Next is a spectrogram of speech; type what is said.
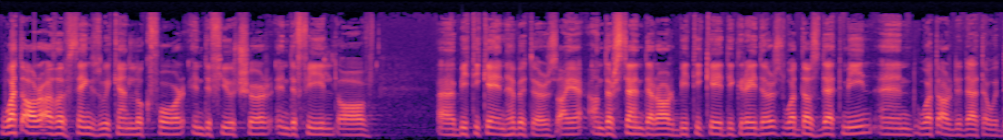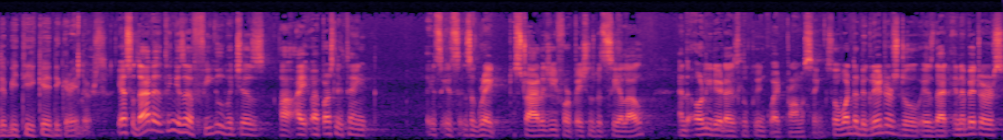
What are other things we can look for in the future in the field of uh, BTK inhibitors? I understand there are BTK degraders. What does that mean, and what are the data with the BTK degraders? Yeah, so that I think is a field which is, uh, I, I, personally think it's, it's, it's a great strategy for patients with CLL and the early data is looking quite promising. So what the degraders do is that inhibitors,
